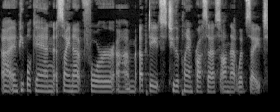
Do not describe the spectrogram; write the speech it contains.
uh, and people can sign up for um, updates to the plan process on that website.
